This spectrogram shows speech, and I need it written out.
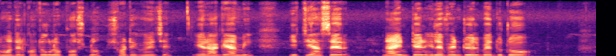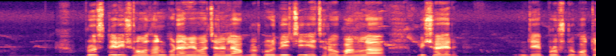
তোমাদের কতগুলো প্রশ্ন সঠিক হয়েছে। এর আগে আমি ইতিহাসের নাইন টেন ইলেভেন টুয়েলভে দুটো প্রশ্নেরই সমাধান করে আমি আমার চ্যানেলে আপলোড করে দিয়েছি। এছাড়াও বাংলা বিষয়ের যে প্রশ্নপত্র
